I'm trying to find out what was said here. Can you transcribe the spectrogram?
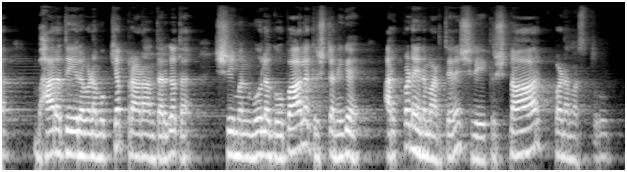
ಭಾರತೀರಮಣ ಮುಖ್ಯ ಪ್ರಾಣಾಂತರ್ಗತ ಶ್ರೀಮನ್ ಮೂಲ ಗೋಪಾಲಕೃಷ್ಣನಿಗೆ ಅರ್ಪಣೆಯನ್ನು ಮಾಡ್ತೇನೆ. ಶ್ರೀ ಕೃಷ್ಣಾರ್ಪಣಮಸ್ತು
